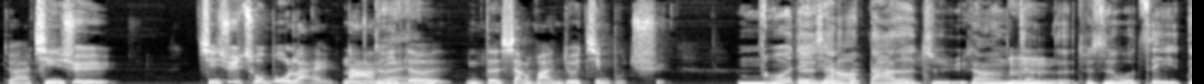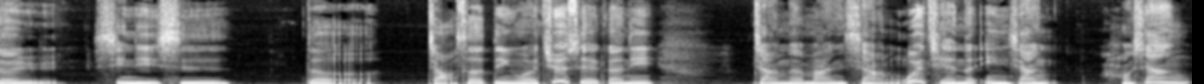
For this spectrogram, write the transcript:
对啊，情绪情绪出不来，那你的你的想法你就进不去。嗯，我有点想要搭的子瑜刚刚讲的，嗯。就是我自己对于心理师的角色定位，确实也跟你讲的蛮像。我以前的印象好像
